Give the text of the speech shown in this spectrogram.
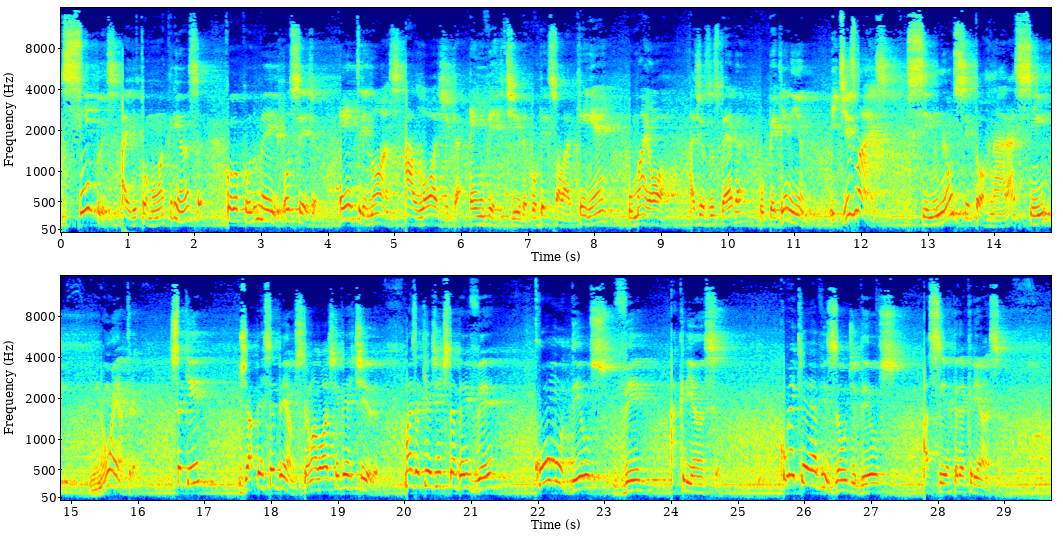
Simples. Aí ele tomou uma criança, colocou no meio. Ou seja, entre nós a lógica é invertida, porque eles falaram quem é o maior. Aí Jesus pega o pequenino e diz mais: se não se tornar assim, não entra. Isso aqui já percebemos, tem uma lógica invertida. Mas aqui a gente também vê como Deus vê criança. Como é que é a visão de Deus acerca da criança?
